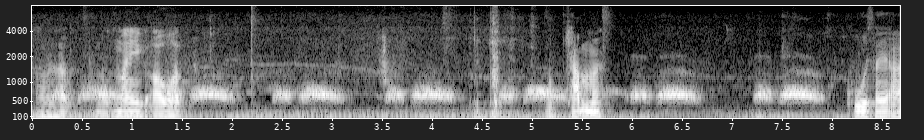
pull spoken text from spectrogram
เอาละครับนกไม้ก็เอาครับ นก ช้ำมา คู่ใส่อา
